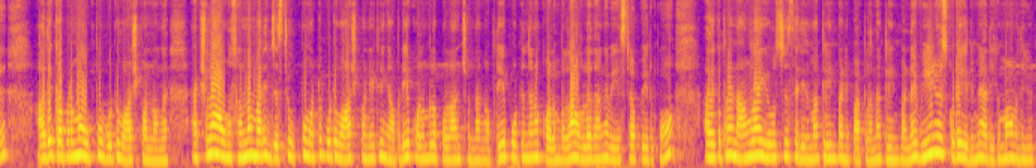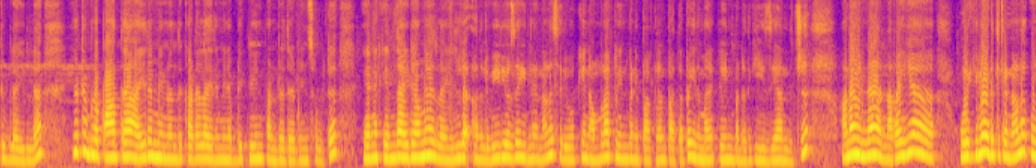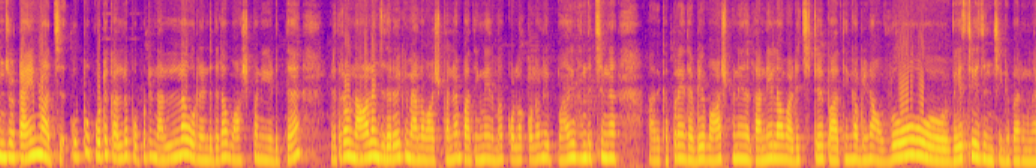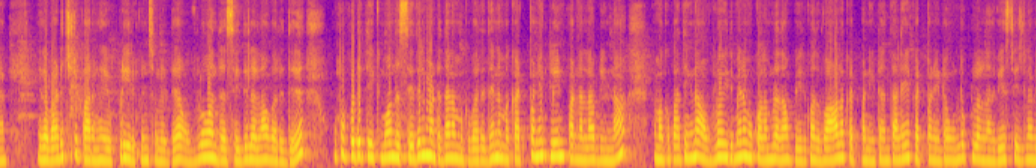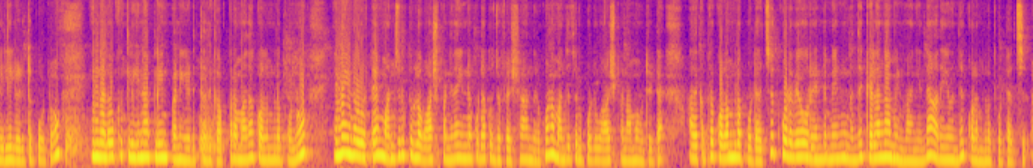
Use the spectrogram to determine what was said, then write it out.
அதுக்கப்புறமா உப்பு போட்டு வாஷ் பண்ணுவாங்க. ஆக்சுவலாக அவங்க சொன்ன மாதிரி ஜஸ்ட் உப்பு மட்டும் போட்டு வாஷ் பண்ணிவிட்டு நீங்கள் அப்படியே குழம்புல போகலான்னு சொன்னாங்க. அப்படியே போட்டிருந்தோன்னா குழம்பெல்லாம் அவ்வளோதாங்க வேஸ்ட்டாக போயிருக்கும். அதுக்கப்புறம் நாங்களாம் யோசிச்சு சரி இது மாதிரி க்ளீன் பண்ணி பார்க்கலாம் தான் க்ளீன் பண்ணேன். வீடியோஸ் கூட எதுவுமே அதிகமாக வந்து யூடியூப்பில் இல்லை. யூடியூப்பில் பார்த்தேன் ஐர மீன் வந்து கடல் ஐர மீன் எப்படி க்ளீன் பண்ணுறது அப்படின்னு சொல்லிட்டு. எனக்கு எந்த ஐடியாவுமே அதில் இல்லை. அதில் வீடியோஸே இல்லைனால சரி ஓகே நம்மளாக க்ளீன் பண்ணி பார்க்கலான்னு பார்த்தப்ப இது மாதிரி க்ளீன் பண்ணுறதுக்கு ஈஸியாக இருந்துச்சு. ஆனால் என்ன நிறைய ஒரு கிலோ எடுத்துட்டனால கொஞ்சம் டைம் ஆச்சு. உப்பு போட்டு கல் உப்பு போட்டு நல்லா ஒரு ரெண்டு தடவை வாஷ் பண்ணி எடுத்தேன். எடுத்துகிட்ட நாலஞ்சு தடவைக்கு மேலே வாஷ் பண்ணேன். பார்த்தீங்கன்னா இது மாதிரி கொல கொலன்னு இது மாதிரி வந்துச்சுங்க. அதுக்கப்புறம் இதை அப்படியே வாஷ் பண்ணி அந்த தண்ணியெலாம் வடிச்சிட்டு பார்த்தீங்க அப்படின்னா அவ்வளோ வேஸ்டேஜ் இருந்துச்சுங்க பாருங்களேன் இதை வடிச்சிட்டு பாருங்கள் எப்படி இருக்குன்னு சொல்லிட்டு அவ்வளோ அந்த செதிலெல்லாம் வருது. உப்பு போட்டு தேய்க்குமோ அந்த செதில் மட்டும் தான் நமக்கு வருது. நம்ம கட் பண்ணி க்ளீன் பண்ணலை அப்படின்னா நமக்கு பார்த்திங்கன்னா அவ்வளோ இதுவுமே நம்ம குழம்புல தான் போயிருக்கும். அது வாழை கட் பண்ணிட்டோம் தலையை கட் பண்ணிட்டோம் உள்ளுக்குள்ள அந்த வேஸ்டேஜ்லாம் வெளியில் எடுத்து போட்டோம். இந்த அளவுக்கு க்ளீனாக க்ளீன் பண்ணி எடுத்ததுக்கு அப்புறமா தான் குழம்புல போடணும். ஏன்னா இன்னும் ஒரு டைம் மஞ்சள் தூளை வாஷ் பண்ணி தான் இன்னும் கூட கொஞ்சம் ஃப்ரெஷ்ஷாக இருந்திருக்கும். நான் மஞ்சள் தூள் போட்டு வாஷ் பண்ணாமல் விட்டுட்டேன். அதுக்கப்புறம் குழம்புல போட்டாச்சு. கூடவே ஒரு ரெண்டு மீன் வந்து கிழங்கா மீன் வாங்கியிருந்தேன். அதையும் வந்து குழம்புல போட்டாச்சு.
